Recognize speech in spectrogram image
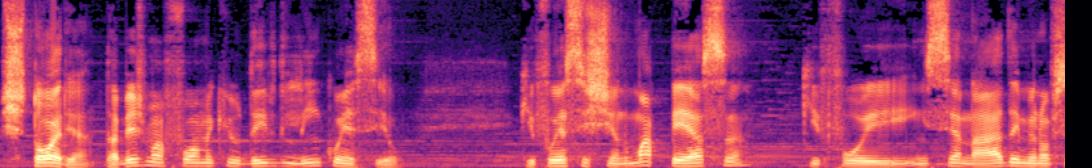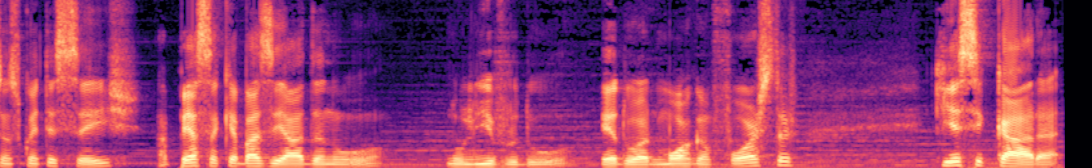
história da mesma forma que o David Lean conheceu, que foi assistindo uma peça que foi encenada em 1956, a peça que é baseada no, no livro do Edward Morgan Forster, que esse cara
